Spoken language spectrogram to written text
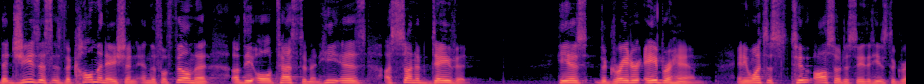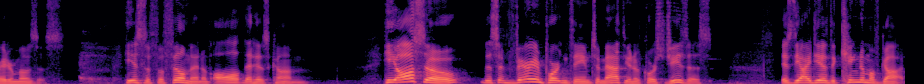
that Jesus is the culmination and the fulfillment of the Old Testament. He is a son of David, he is the greater Abraham. And he wants us to also to see that he's the greater Moses. He is the fulfillment of all that has come. He also, this is a very important theme to Matthew and of course Jesus, is the idea of the kingdom of God.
